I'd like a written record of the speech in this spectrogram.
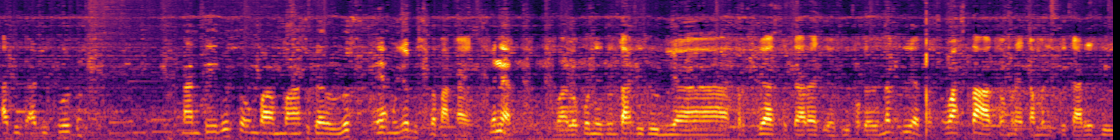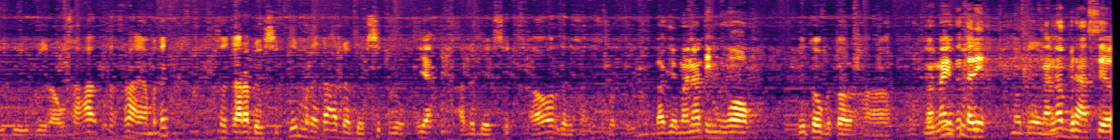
adik-adikku tuh nanti itu seumpama sudah lulus Ya. ilmunya bisa terpakai benar walaupun itu entah di dunia kerja secara jadi pegawai negeri atau swasta atau mereka meniti karir di, di wirausaha terserah yang penting secara basically mereka ada basic loh ya ada basic oh, organisasi seperti ini bagaimana teamwork itu betul Ah. karena Jadi itu tadi modelnya. karena berhasil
